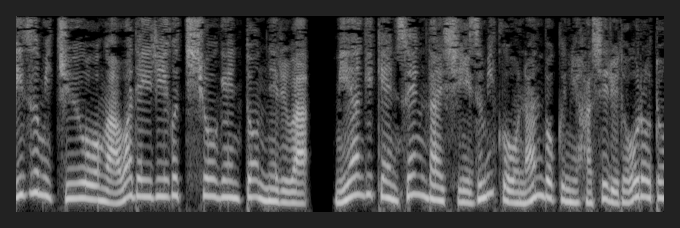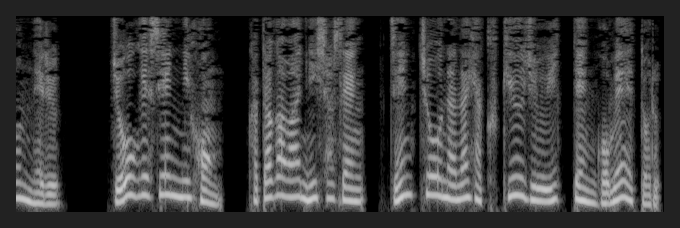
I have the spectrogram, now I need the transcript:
泉中央川出入り口証言トンネルは、宮城県仙台市泉区を南北に走る道路トンネル。上下線2本、片側2車線、全長791.5メートル。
